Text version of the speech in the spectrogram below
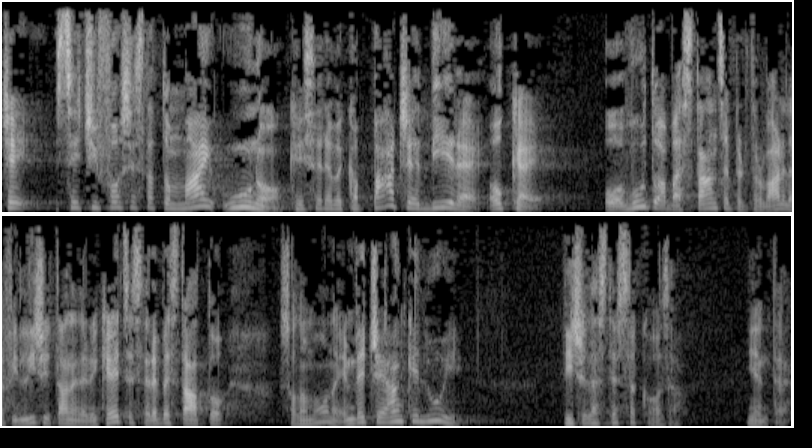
Cioè, se ci fosse stato mai uno che sarebbe capace di dire, ok, ho avuto abbastanza per trovare la felicità nelle ricchezze, sarebbe stato Salomone. Invece anche lui dice la stessa cosa. Niente.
